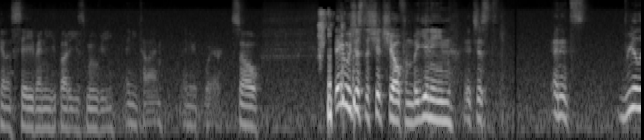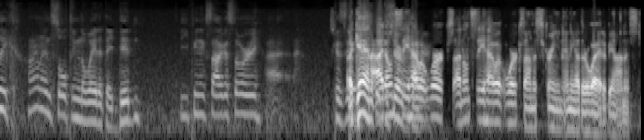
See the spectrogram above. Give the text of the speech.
gonna save anybody's movie anytime, anywhere. So it was just a shit show from the beginning. It's just, and it's really kind of insulting the way that they did the Phoenix Saga story. Because Again, I don't see how it works. I don't see how it works on the screen any other way, to be honest.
